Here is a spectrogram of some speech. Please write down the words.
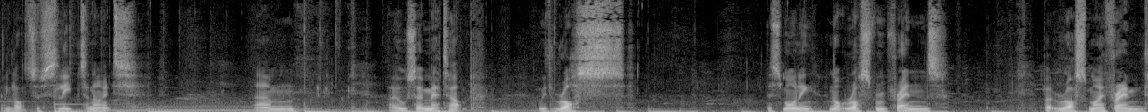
and lots of sleep tonight. Um, I also met up with Ross this morning. Not Ross from Friends, but Ross, my friend.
